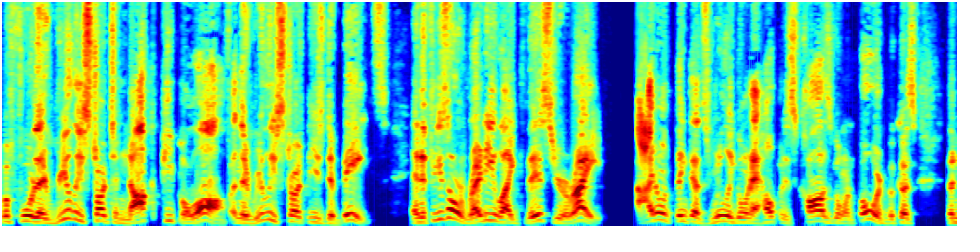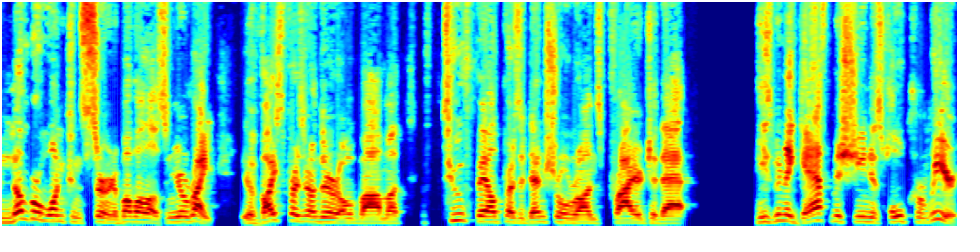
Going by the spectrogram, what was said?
before they really start to knock people off and they really start these debates. And if he's already like this, you're right. I don't think that's really going to help his cause going forward because the number one concern, above all else, and you're right, know, vice president under Obama, two failed presidential runs prior to that. He's been a gaffe machine his whole career.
